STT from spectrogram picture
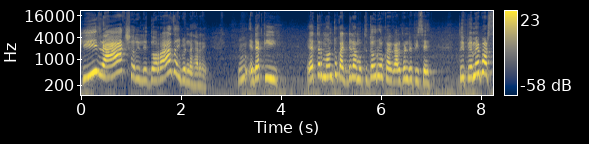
কি রাগ শরীরে, দরা যাইবে না হারে হুম, এটা কি? এ তোর মনটু কাট দিলাম তুই দৌড়ো কা গার্লফ্রেন্ডের পিছে। তুই প্রেমে পারছ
